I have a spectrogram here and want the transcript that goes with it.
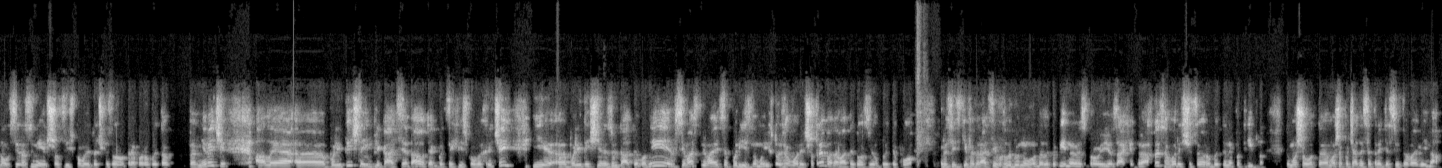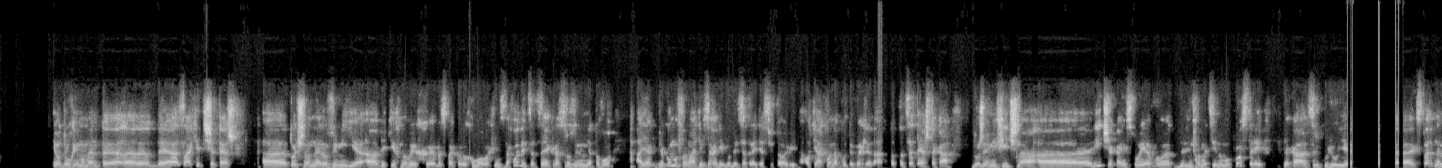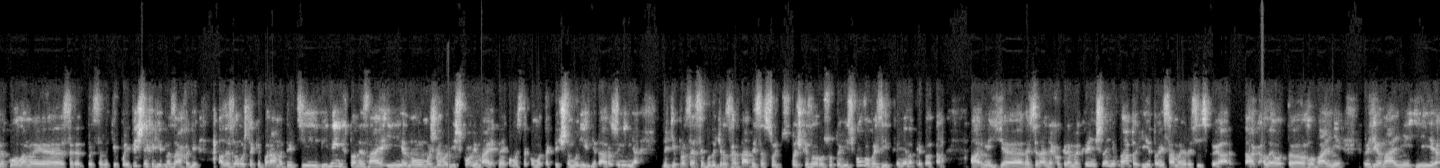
ну всі розуміють, що з військової точки зору треба робити певні речі, але е, політична імплікація, да, от якби цих військових речей і е, політичні результати, вони всіма сприймаються по-різному. І хтось говорить, що треба давати дозвіл бити по Російській Федерації в глибину далекобійною зброєю західною, а хтось говорить, що цього робити не потрібно, тому що от е, може початися третя світова війна. І от другий момент, е, е, де захід ще теж точно не розуміє, е, в яких нових е, безпекових умовах він знаходиться, це якраз розуміння того, а як в якому форматі взагалі буде ця третя світова війна? От як вона буде виглядати? Тобто, це теж така дуже міфічна е, річ, яка існує в інформаційному просторі, яка циркулює. Е, Експертними колами серед представників політичних еліт на заході, але знову ж таки параметрів цієї війни ніхто не знає, і ну можливо військові мають на якомусь такому тактичному рівні да розуміння, які процеси будуть розгортатися з точки зору суто військового зіткнення, наприклад, там армій е, національних окремих країн-членів НАТО і тої самої російської армії, так але от е, глобальні регіональні і е,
